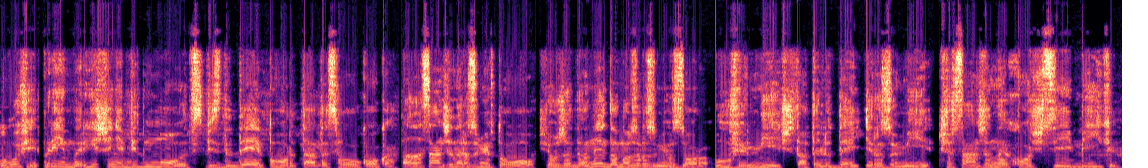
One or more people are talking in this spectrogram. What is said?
Луфі прийме рішення відмовитись від ідеї повертати свого кока. Але Санджі не розумів того, що вже давним-давно зрозумів Зоро. Луфі вміє читати людей і розуміє, що Санджі не хоче цієї бійки.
